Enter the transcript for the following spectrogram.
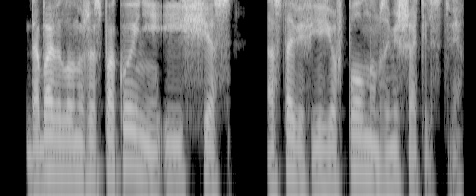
— добавил он уже спокойнее и исчез, оставив ее в полном замешательстве.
